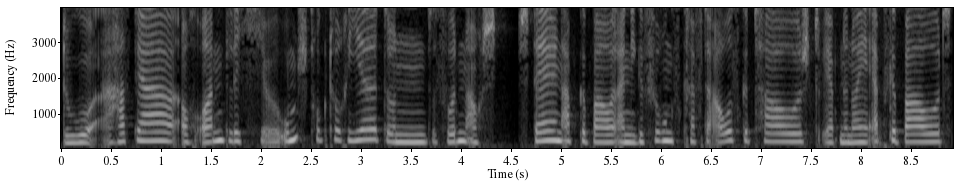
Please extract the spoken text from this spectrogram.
Du hast ja auch ordentlich äh, umstrukturiert und es wurden auch Stellen abgebaut, einige Führungskräfte ausgetauscht, ihr habt eine neue App gebaut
